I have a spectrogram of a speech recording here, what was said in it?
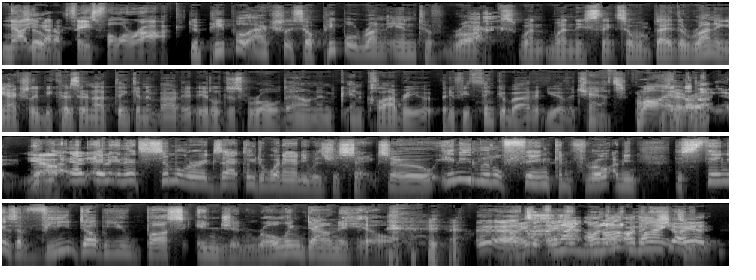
Now you got a face full of rock. Do people actually? So people run into rocks when when these things. So they, the running actually because they're not thinking about it, it'll just roll down and, and clobber you. But if you think about it, you have a chance. Well, and the, right? yeah, And, and, and it's similar exactly to what Andy was just saying. So any little thing can throw, I mean, this thing is a VW bus engine rolling down a hill. Yeah, it's Right? a- And I'm on, a- not on a giant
